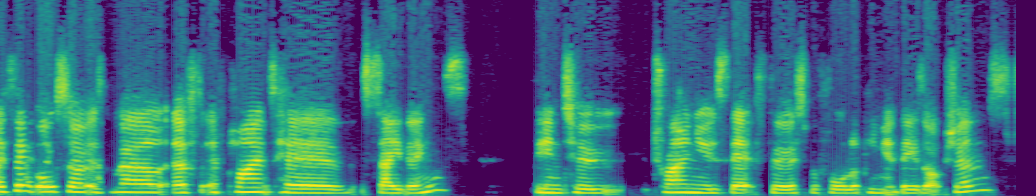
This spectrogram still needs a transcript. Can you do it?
I think also as well, if, if clients have savings, then to try and use that first before looking at these options.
